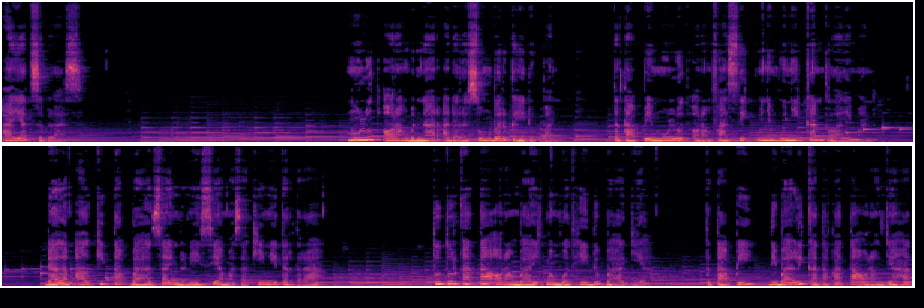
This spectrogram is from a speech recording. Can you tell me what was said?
ayat 11 Mulut orang benar adalah sumber kehidupan tetapi mulut orang fasik menyembunyikan kelaliman. Dalam Alkitab Bahasa Indonesia masa kini tertera, tutur kata orang baik membuat hidup bahagia, tetapi di balik kata-kata orang jahat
